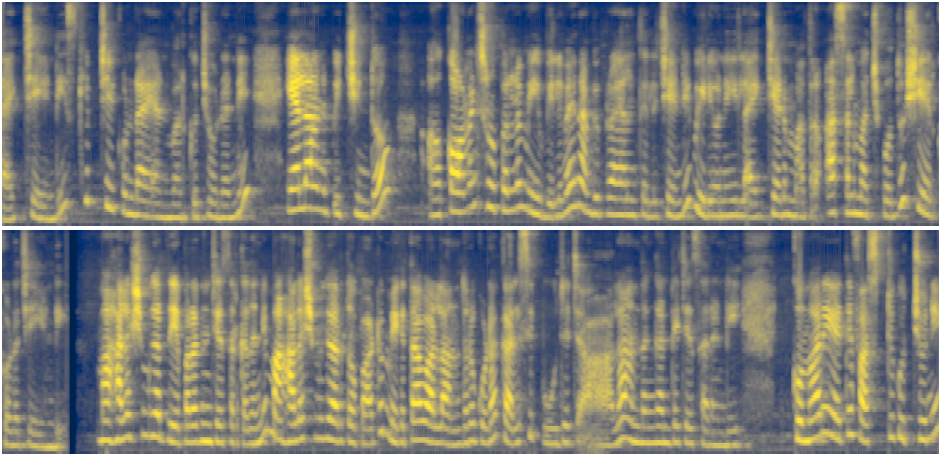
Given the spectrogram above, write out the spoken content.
లైక్ చేయండి. స్కిప్ చేయకుండా ఎండ్ వరకు చూడండి. ఎలా అనిపించిందో కామెంట్స్ రూపంలో మీ విలువైన అభిప్రాయాలను తెలియచేయండి. వీడియోని లైక్ చేయడం మాత్రం అస్సలు మర్చిపోద్దు షేర్ కూడా చేయండి. మహాలక్ష్మి గారు దీపారాధన చేశారు కదండి. మహాలక్ష్మి గారితో పాటు మిగతా వాళ్ళందరూ కూడా కలిసి పూజ చాలా అందంగా అంటే చేశారండి. కుమారి అయితే ఫస్ట్ కూర్చుని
